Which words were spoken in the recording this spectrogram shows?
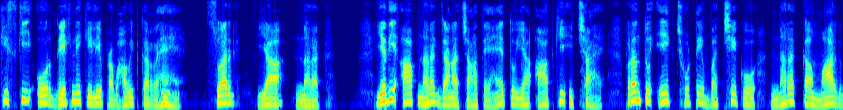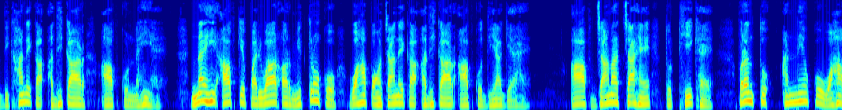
किसकी ओर देखने के लिए प्रभावित कर रहे हैं? स्वर्ग या नरक? यदि आप नरक जाना चाहते हैं तो यह आपकी इच्छा है। परंतु एक छोटे बच्चे को नरक का मार्ग दिखाने का अधिकार आपको नहीं है। न ही आपके परिवार और मित्रों को वहाँ पहुँचाने का अधिकार आपको दिया गया है। आप जाना चाहें तो ठीक है, परंतु अन्यों को वहाँ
